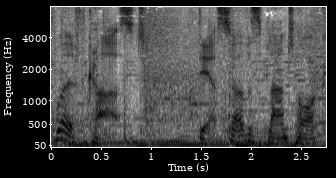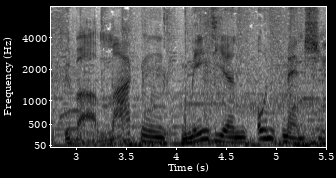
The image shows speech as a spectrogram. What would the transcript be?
12cast, der Serviceplan Talk über Marken, Medien und Menschen.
